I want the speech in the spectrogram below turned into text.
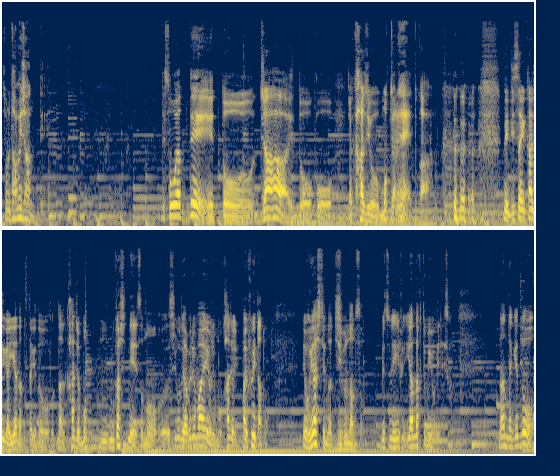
それダメじゃんって。で、そうやって、えっと、じゃあ、えっと、こう、じゃあ家事をもっとやれねとか、で、実際家事が嫌だって言ったけど、なんか家事をも、昔ね、その、仕事辞める前よりも家事がいっぱい増えたと。で増やしてるのは自分なんですよ。別にやんなくてもいいわけじゃないですか。なんだけど、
